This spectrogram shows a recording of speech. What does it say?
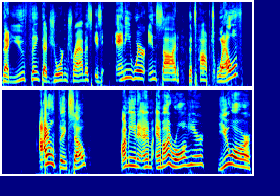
that you think that Jordan Travis is anywhere inside the top 12? I don't think so. I mean, am, am I wrong here? You are.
